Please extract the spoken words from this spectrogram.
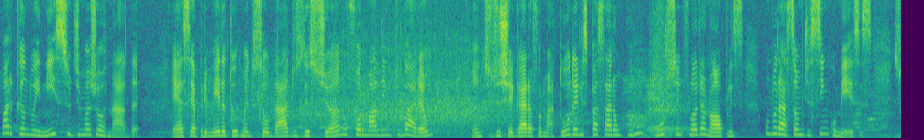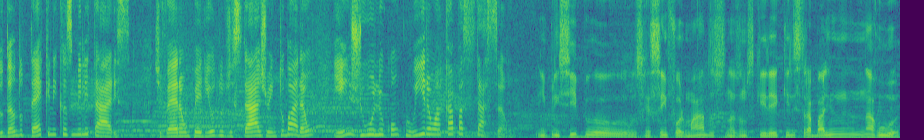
marcando o início de uma jornada. Essa é a primeira turma de soldados deste ano formada em Tubarão. Antes de chegar à formatura, eles passaram por um curso em Florianópolis, com duração de cinco meses, estudando técnicas militares. Tiveram um período de estágio em Tubarão e, em julho, concluíram a capacitação. Em princípio, os recém-formados, nós vamos querer que eles trabalhem na rua.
